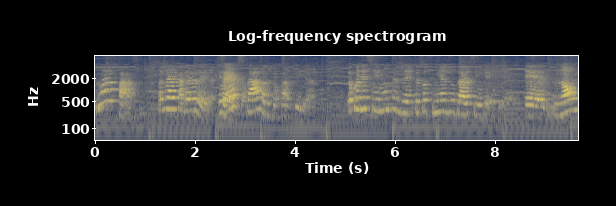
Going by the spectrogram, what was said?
não era fácil. Eu já era cabeleireira. Eu Certo. gostava do que eu fazia. Eu conheci muita gente, pessoas que me ajudaram, assim, que, é, não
